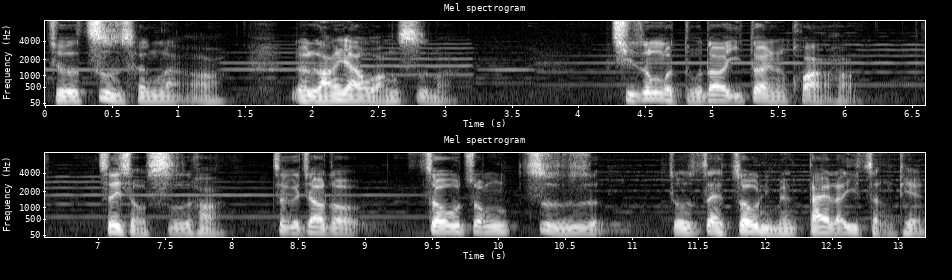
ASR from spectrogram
就是自称了啊，琅琊王氏嘛。其中我读到一段话哈，这首诗哈，这个叫做“舟中至日”，就是在舟里面待了一整天。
